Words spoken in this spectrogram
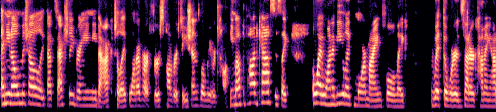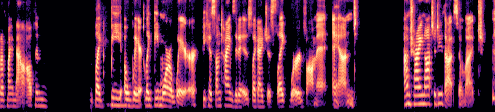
And you know michelle like that's actually bringing me back to like one of our first conversations when we were talking about the podcast is like oh i want to be like more mindful like with the words that are coming out of my mouth and like be aware like be more aware because sometimes it is like i just like word vomit and i'm trying not to do that so much.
